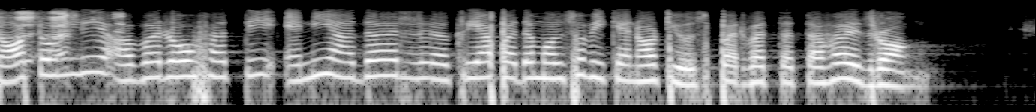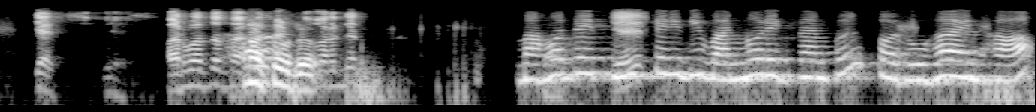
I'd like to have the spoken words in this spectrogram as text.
नाट् ओन्ली अवरोहति एनी अदर क्रियापदम आल्सो वी केनाट् यूस् पर्वततः इस् राङ्ग् पर्वततः Mahoday, please Yes. can you give one more example for Ruha and Ha?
